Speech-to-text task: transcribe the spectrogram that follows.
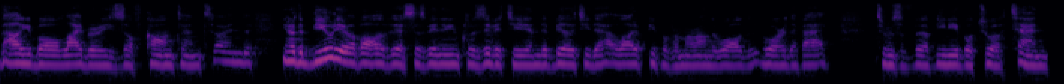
valuable libraries of content. And you know, the beauty of all of this has been the inclusivity and the ability that a lot of people from around the world, world have had in terms of uh, being able to attend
